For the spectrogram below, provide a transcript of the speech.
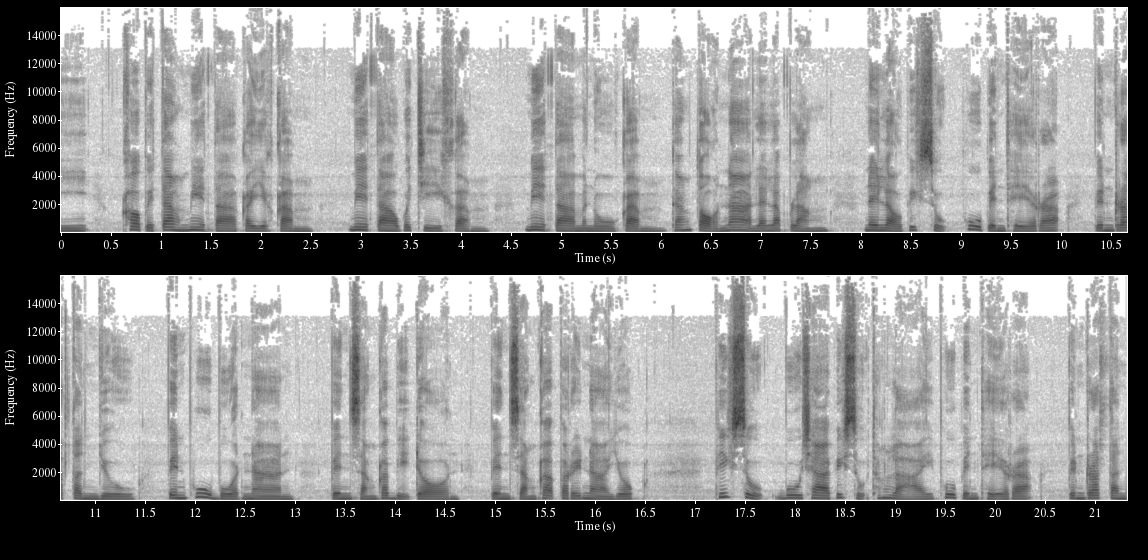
นี้ เข้าไปตั้งเมตตากายกรรม เมตตาวจีกรรม เมตตามโนกรรม ทั้งต่อหน้าและรับหลัง ในเหล่าภิกษุผู้เป็นเทระ เป็นรัตตัญยูเป็นผู้บวชนาน เป็นสังฆบิดร เป็นสังฆปรินายก ภิกษุบูชาภิกษุทั้งหลายผู้เป็นเถระ เป็นรัตตัญ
